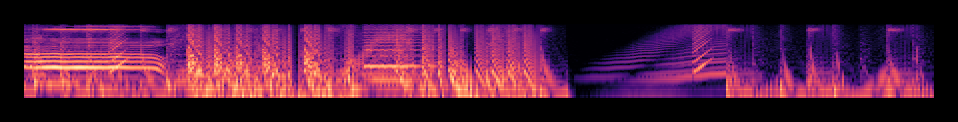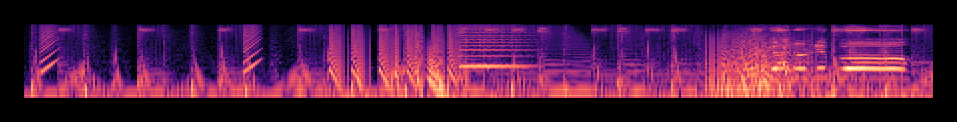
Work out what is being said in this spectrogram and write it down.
Oh! Nipple!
